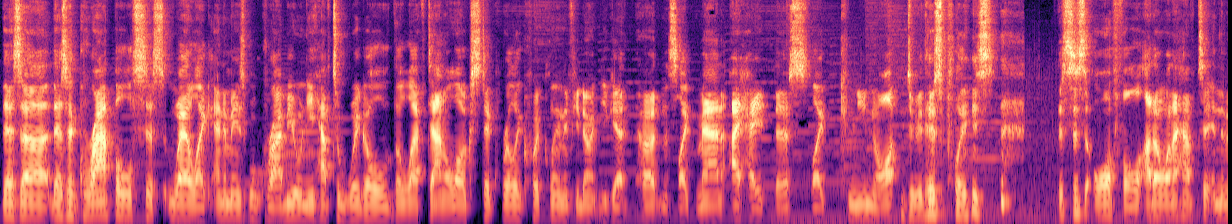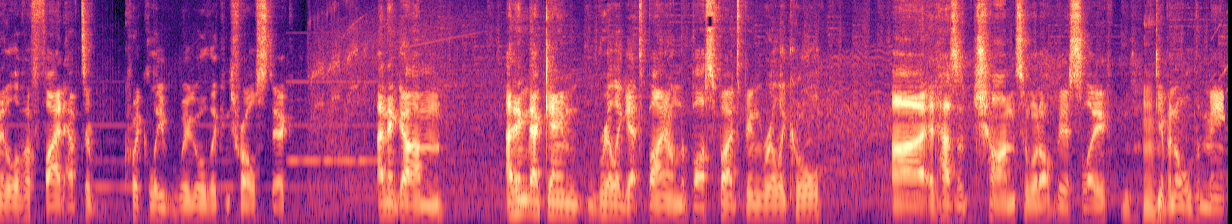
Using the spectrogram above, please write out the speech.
there's a there's a grapple system where like enemies will grab you and you have to wiggle the left analog stick really quickly, and if you don't, you get hurt. And it's like, man, I hate this. Like, can you not do this, please? this is awful. I don't want to have to in the middle of a fight have to quickly wiggle the control stick. I think um I think that game really gets by on the boss fights being really cool. Uh, it has a charm to it, obviously, Hmm. given all the meat.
